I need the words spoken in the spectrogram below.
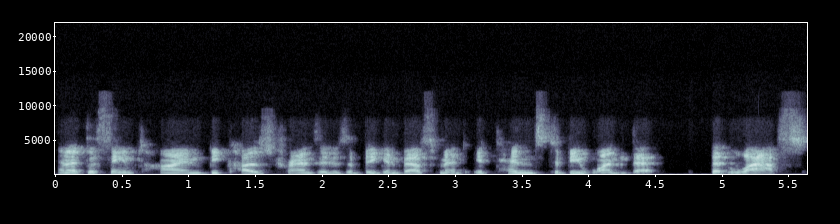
And at the same time, because transit is a big investment, it tends to be one that that lasts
